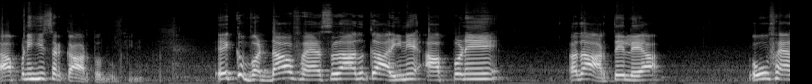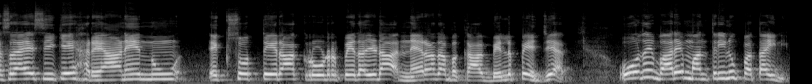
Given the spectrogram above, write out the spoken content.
ਆਪਣੀ ਹੀ ਸਰਕਾਰ ਤੋਂ ਦੁਖੀ ਨੇ। ਇੱਕ ਵੱਡਾ ਫੈਸਲਾ ਅਧਿਕਾਰੀ ਨੇ ਆਪਣੇ ਆਧਾਰ ਤੇ ਲਿਆ। ਉਹ ਫੈਸਲਾ ਇਹ ਸੀ ਕਿ ਹਰਿਆਣੇ ਨੂੰ 113 ਕਰੋੜ ਰੁਪਏ ਦਾ ਜਿਹੜਾ ਨਹਿਰਾਂ ਦਾ ਬਕਾ ਬਿੱਲ ਭੇਜਿਆ, ਉਹਦੇ ਬਾਰੇ ਮੰਤਰੀ ਨੂੰ ਪਤਾ ਹੀ ਨਹੀਂ।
